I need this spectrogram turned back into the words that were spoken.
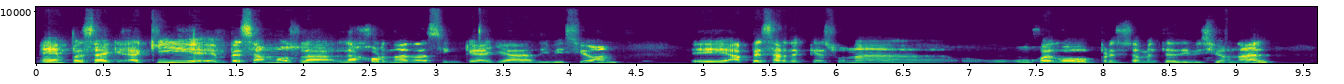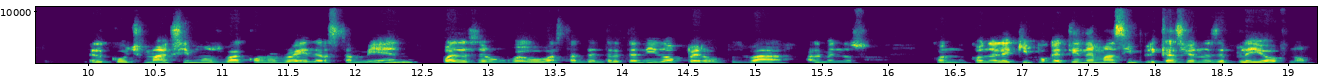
Bien, pues aquí empezamos la, jornada sin que haya división. Eh, a pesar de que es una, un juego precisamente divisional, el coach Maximus va con los Raiders también. Puede ser un juego bastante entretenido, pero pues va al menos con, con el equipo que tiene más implicaciones de playoff, ¿no?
